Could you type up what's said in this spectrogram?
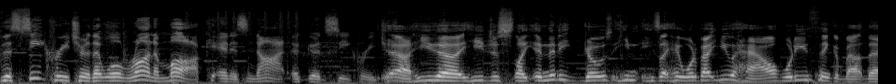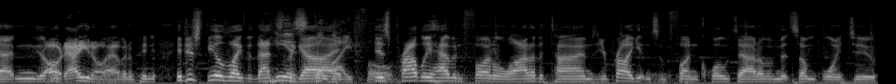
the sea creature that will run amok and is not a good sea creature. Yeah, he uh, he just like, and then he goes. He, he's like, "Hey, what about you, Hal? What do you think about that?" And oh, now you don't have an opinion. It just feels like that. That's He the is guy delightful. is probably having fun a lot of the times. You're probably getting some fun quotes out of of them at some point too.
